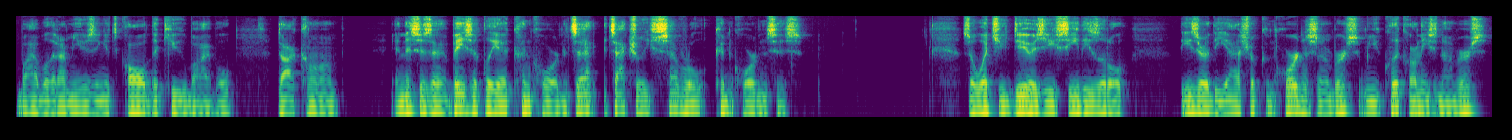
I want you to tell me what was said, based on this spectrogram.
Bible that I'm using, it's called the QBible.com. And this is a, basically a concordance. It's actually several concordances. So what you do is you see these little, these are the actual concordance numbers. When you click on these numbers,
